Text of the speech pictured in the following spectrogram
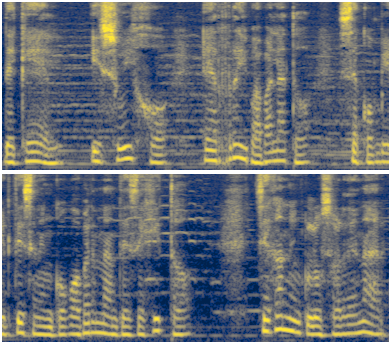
de que él y su hijo, el rey Babalato, se convirtiesen en cogobernantes de Egipto, llegando incluso a ordenar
